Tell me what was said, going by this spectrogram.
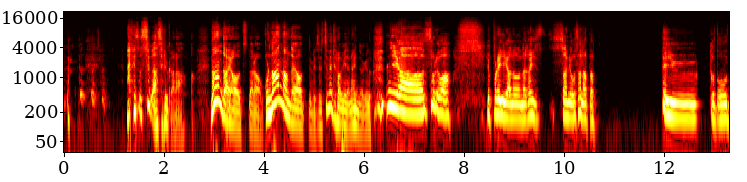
あいつすぐ焦るから、なんだよっつったら、これ何なんだよって別に詰めてるわけじゃないんだけど、いやー、それは、やっぱりあの、中井さんにお世話になったっていうこと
